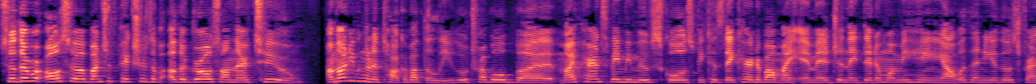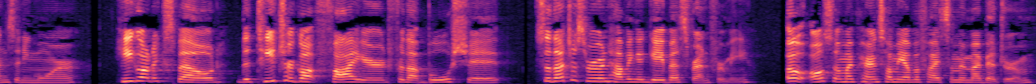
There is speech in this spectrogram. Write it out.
So there were also a bunch of pictures of other girls on there too. I'm not even to talk about the legal trouble, but my parents made me move schools because they cared about my image and they didn't want me hanging out with any of those friends anymore. He got expelled. The teacher got fired for that bullshit. So that just ruined having a gay best friend for me. Oh, also, my parents saw me I have a foursome in my bedroom.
